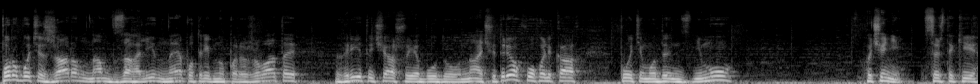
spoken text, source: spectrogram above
По роботі з жаром нам взагалі не потрібно переживати. Гріти чашу я буду на чотирьох вугольках, потім один зніму. Хоча ні, все ж таки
